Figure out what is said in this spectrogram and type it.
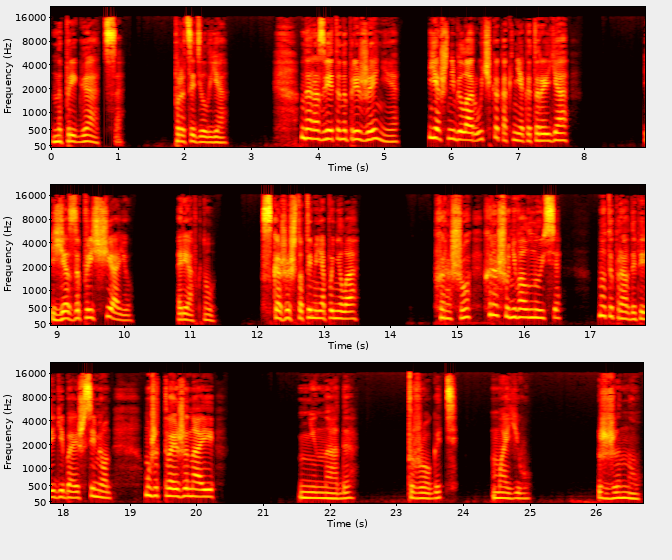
напрягаться», — процедил я. «Да разве это напряжение? Я ж не белоручка, как некоторые, я...» «Я запрещаю», — рявкнул. «Скажи, что ты меня поняла». «Хорошо, хорошо, не волнуйся. Но ты правда перегибаешь, Семён. Может, твоя жена и...» не надо трогать мою жену.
